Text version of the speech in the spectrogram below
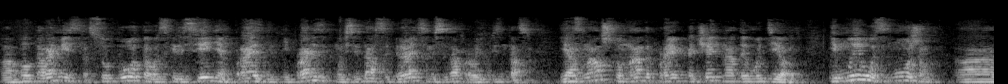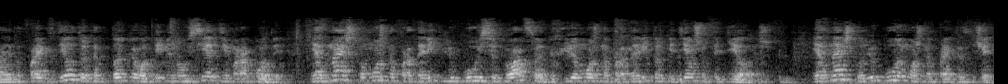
А, полтора месяца, суббота, воскресенье, праздник, не праздник, мы всегда собирались, мы всегда проводили презентацию. Я знал, что надо проект качать, надо его делать. И мы его сможем, а, этот проект сделать только, только вот именно усердием и работой. Я знаю, что можно продавить любую ситуацию, ее можно продавить только тем, что ты делаешь. Я знаю, что любой можно проект изучать.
